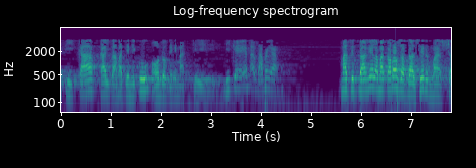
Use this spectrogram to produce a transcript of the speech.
itikaf kali tahmat niku untuk ini masjid. Niki enak sampean. Masjid Bangil Bakaro Ustaz Basir Masya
